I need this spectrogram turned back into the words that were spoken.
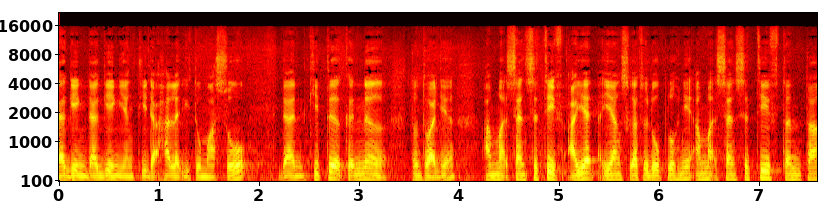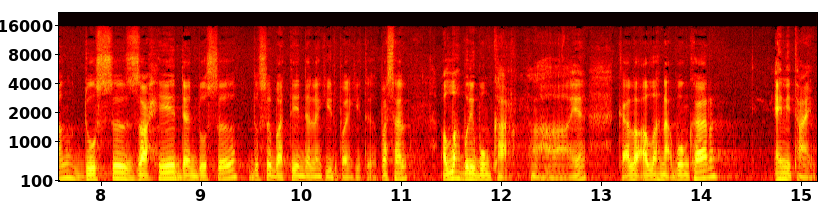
daging-daging yang tidak halal itu masuk dan kita kena tuan-tuan ya amat sensitif. Ayat yang 120 ni amat sensitif tentang dosa zahir dan dosa dosa batin dalam kehidupan kita. Pasal Allah boleh bongkar. Ha ya. Kalau Allah nak bongkar anytime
